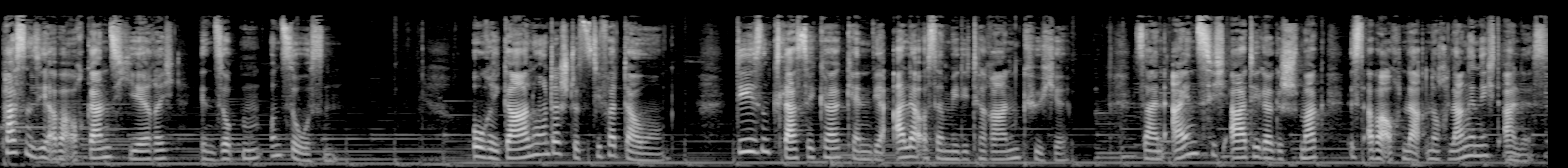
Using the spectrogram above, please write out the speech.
passen sie aber auch ganzjährig in Suppen und Soßen. Oregano unterstützt die Verdauung. Diesen Klassiker kennen wir alle aus der mediterranen Küche. Sein einzigartiger Geschmack ist aber auch noch lange nicht alles.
